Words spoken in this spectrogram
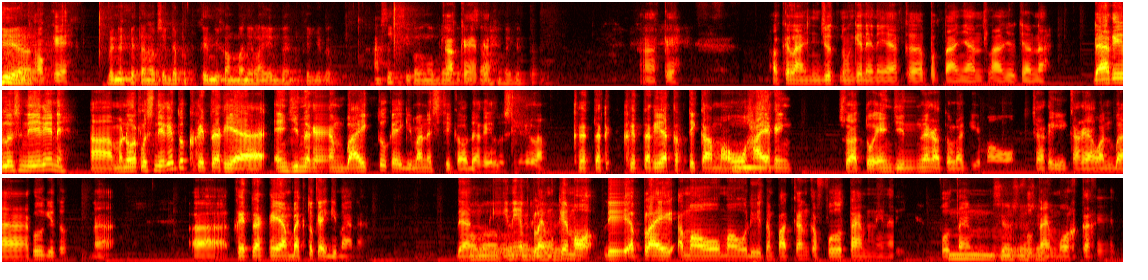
iya Oke. benefit yang nggak bisa dapetin di company lain kan kayak gitu asik sih kalau ngobrol Oke, sama oke. kayak gitu Oke. Oke lanjut mungkin ini ya ke pertanyaan selanjutnya. Nah, dari lu sendiri nih, ah, menurut lu sendiri tuh kriteria engineer yang baik tuh kayak gimana sih kalau dari lu sendiri lang? Kriteria, kriteria ketika mau Hmm. hiring suatu engineer atau lagi mau cari karyawan baru gitu. Nah, ah, kriteria yang baik tuh kayak gimana? Dan Kalau ini apply mungkin mau di apply mau mau ditempatkan ke full time nih nanti. Full time Hmm, siap, siap, full time worker. gitu.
